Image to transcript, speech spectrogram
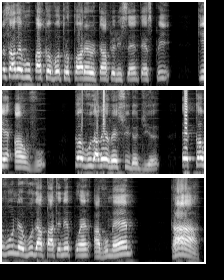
Ne savez-vous pas que votre corps est le temple du Saint-Esprit qui est en vous, que vous avez reçu de Dieu, et que vous ne vous appartenez point à vous-même, car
